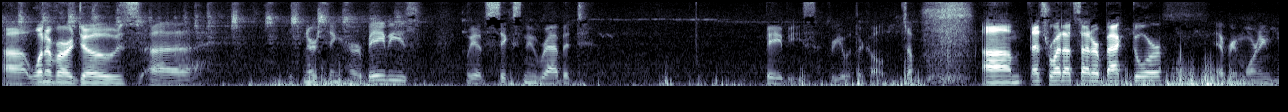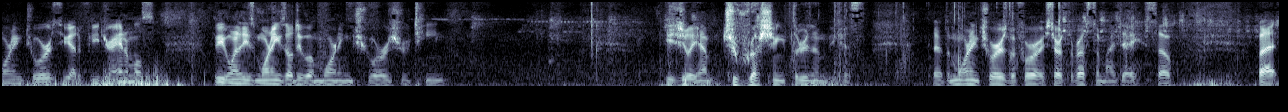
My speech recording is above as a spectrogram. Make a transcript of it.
Uh, one of our does uh, is nursing her babies. We have six new rabbit babies. I forget what they're called. So um, that's right outside our back door. Every morning, morning chores. You got to feed your animals. Maybe one of these mornings I'll do a morning chores routine. Usually I'm rushing through them because they're the morning chores before I start the rest of my day. So, but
